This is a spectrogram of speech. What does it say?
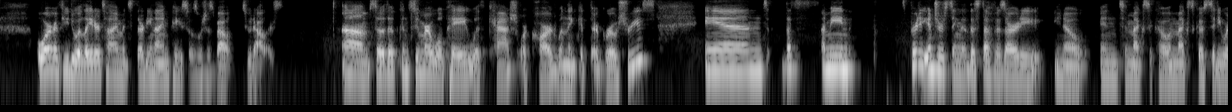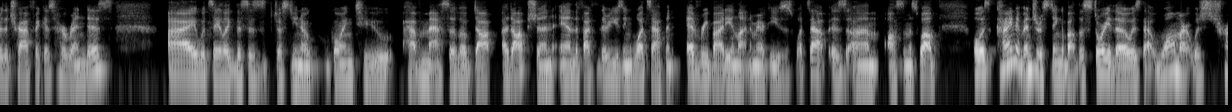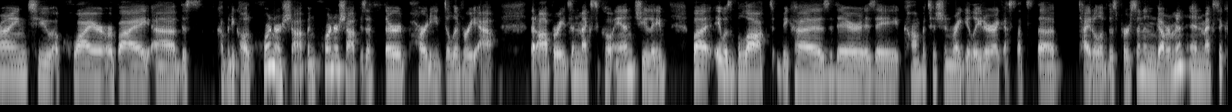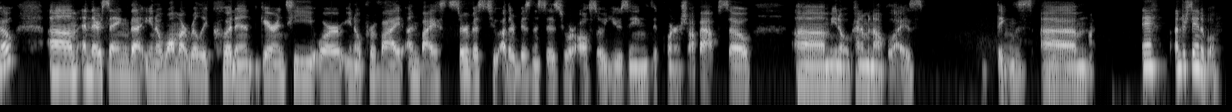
Or if you do a later time, it's 39 pesos, which is about $2. Um, so the consumer will pay with cash or card when they get their groceries. And that's, I mean, it's pretty interesting that this stuff is already, you know, into Mexico and Mexico City where the traffic is horrendous. I would say like this is just you know going to have massive adopt adoption, and the fact that they're using WhatsApp and everybody in Latin America uses WhatsApp is um, awesome as well. What was kind of interesting about the story though is that Walmart was trying to acquire or buy uh, this company called Cornershop, and Cornershop is a third-party delivery app that operates in Mexico and Chile, but it was blocked because there is a competition regulator. I guess that's the title of this person in government in Mexico. Um, and they're saying that, you know, Walmart really couldn't guarantee or, you know, provide unbiased service to other businesses who are also using the Cornershop app. So, um, you know, kind of monopolize things. Um, eh, understandable.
